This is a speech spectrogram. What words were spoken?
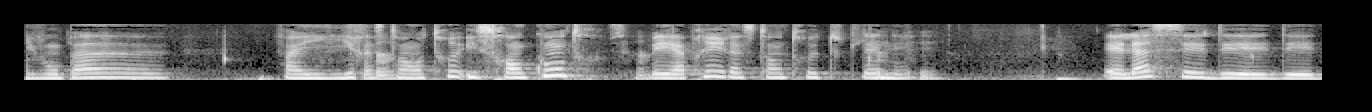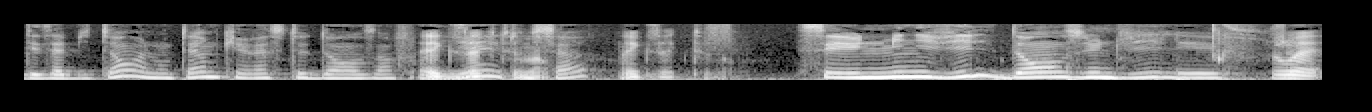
Ils vont pas. euh, Enfin, ils Ça. restent entre eux, ils se rencontrent, Ça. mais après ils restent entre eux toute l'année. Et là, c'est des, des, des habitants à long terme qui restent dans un foyer Exactement. et tout ça. Exactement. C'est une mini-ville dans une ville et Ouais.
